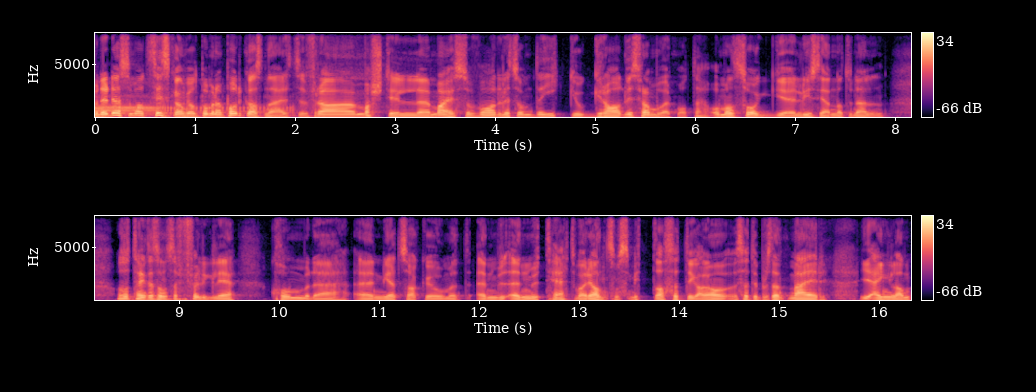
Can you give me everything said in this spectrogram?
Men det er det som at sist gang vi holdt på med den podkasten her, fra mars til eh, mai, så var det liksom Det gikk jo gradvis framover, på en måte. Og man så eh, lys i enden av tunnelen. Og så tenkte jeg sånn, selvfølgelig kommer det en nyhetssak om et, en, en mutert variant som smitta 70, ganger, 70 mer i England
